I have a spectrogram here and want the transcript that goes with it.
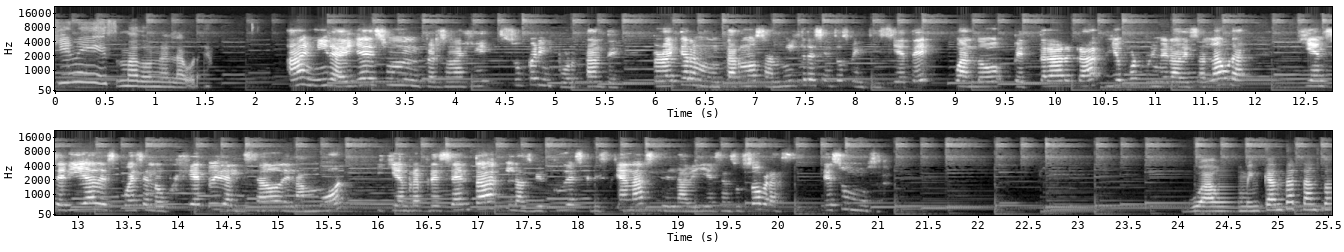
¿quién es Madonna Laura? Ay, mira, ella es un personaje súper importante, pero hay que remontarnos a 1327, cuando Petrarca vio por primera vez a Laura, quien sería después el objeto idealizado del amor y quien representa las virtudes cristianas y de la belleza en sus obras. Es su musa. Wow, me encanta tanto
